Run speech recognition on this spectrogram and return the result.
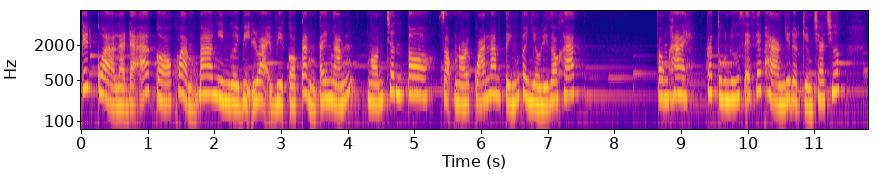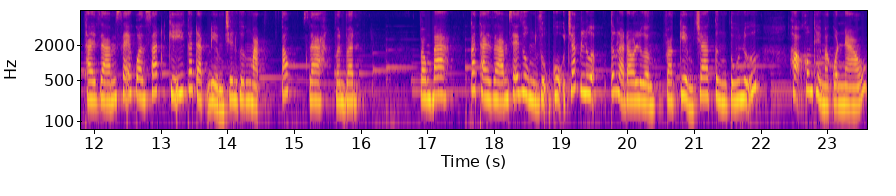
Kết quả là đã có khoảng 3.000 người bị loại vì có cẳng tay ngắn, ngón chân to, giọng nói quá nam tính và nhiều lý do khác. Vòng 2, các tú nữ sẽ xếp hàng như đợt kiểm tra trước. Thái giám sẽ quan sát kỹ các đặc điểm trên gương mặt, tóc, da, vân vân. Vòng 3, các thái giám sẽ dùng dụng cụ chắc lượng, tức là đo lường và kiểm tra từng tú nữ. Họ không thể mặc quần áo,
